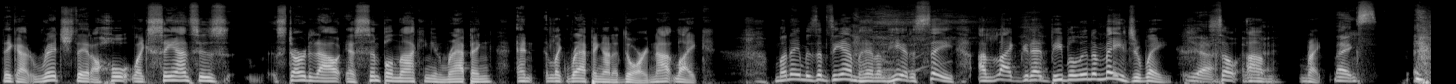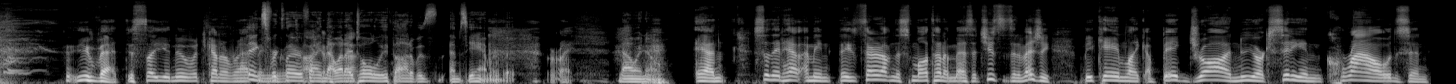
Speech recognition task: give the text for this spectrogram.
they got rich, they had a whole like seances started out as simple knocking and rapping and like rapping on a door, not like my name is MCM and I'm here to say I like dead people in a major way. Yeah, So, um, right. Thanks. you bet. Just so you knew what kind of rapping. Thanks for we clarifying that one. I totally thought it was MC Hammer, but Right. now I know. And so they'd have, I mean, they started off in the small town of Massachusetts and eventually became like a big draw in New York City and crowds and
